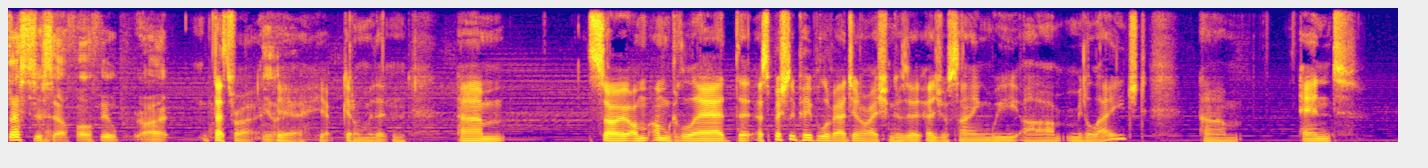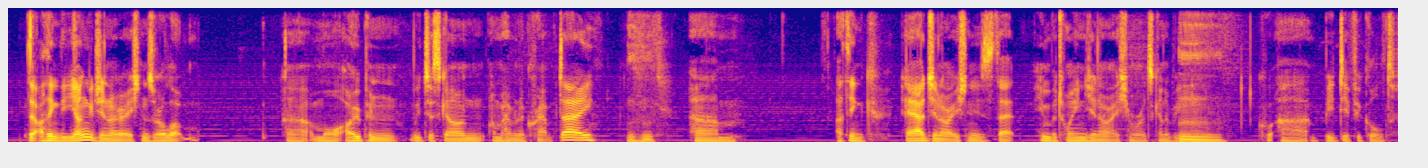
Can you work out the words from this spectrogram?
That's yourself off, you'll be right. That's right. You know. Yeah, yep. Get on with it, and um, so I'm I'm glad that especially people of our generation, because as you're saying, we are middle aged, um, and the, I think the younger generations are a lot uh, more open with just going, I'm having a crap day. hmm Um, I think our generation is that in between generation where it's going to be Mm. uh, be difficult.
